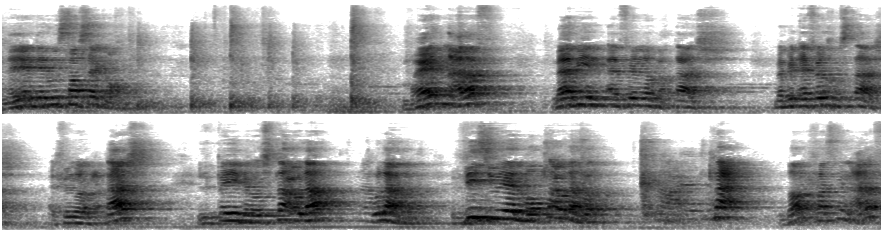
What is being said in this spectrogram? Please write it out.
هنا يدير 850 بغيت نعرف ما بين 2014 ما بين 2015 2014 البي بي واش طلع ولا ولا هبط فيزيوالمون طلع ولا هبط طلع دونك خاصني نعرف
